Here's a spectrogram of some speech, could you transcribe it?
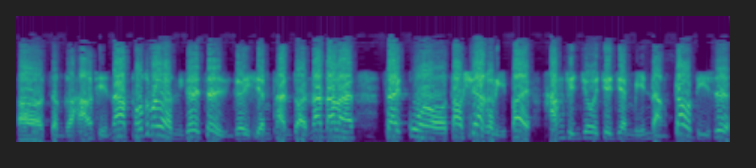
呃整个行情。那投资朋友，你可以这里你可以先判断。那当然，再过到下个礼拜，行情就会渐渐明朗。到底是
